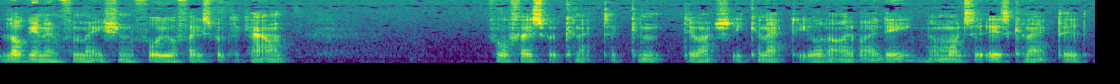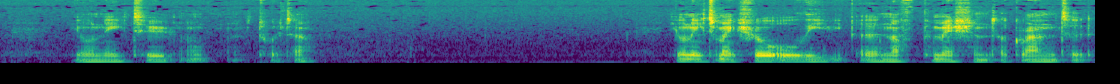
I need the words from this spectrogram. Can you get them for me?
login information for your Facebook account for Facebook Connect to, to actually connect to your live ID and once it is connected you'll need to oh Twitter. You'll need to make sure all the enough permissions are granted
